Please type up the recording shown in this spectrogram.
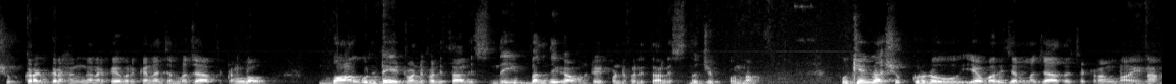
శుక్రగ్రహం కనుక ఎవరికైనా జన్మజాతకంలో బాగుంటే ఎటువంటి ఫలితాలు ఇస్తుంది ఇబ్బందిగా ఉంటే ఎటువంటి ఫలితాలు ఇస్తుందో చెప్పుకుందాం. ముఖ్యంగా శుక్రుడు ఎవరి జన్మజాత చక్రంలో అయినా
